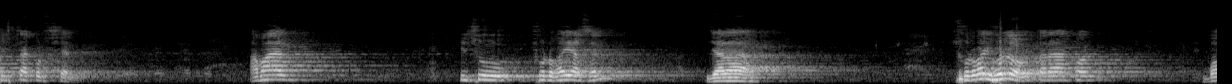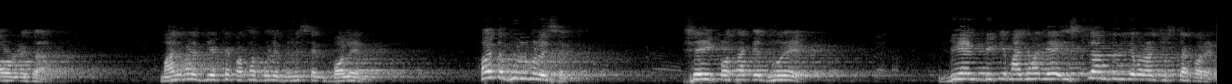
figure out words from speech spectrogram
চেষ্টা করছেন। আমার কিছু ছোট ভাই আছেন। যারা ভাই হলেও তারা এখন বড় নেতা। মাঝে মাঝে দু একটা কথা বলে ফেলেছেন, বলেন। হয়তো ভুল বলেছেন। সেই কথাকে ধরে বিএনপিকে মাঝে মাঝে ইসলাম বিরোধী বলার চেষ্টা করেন।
